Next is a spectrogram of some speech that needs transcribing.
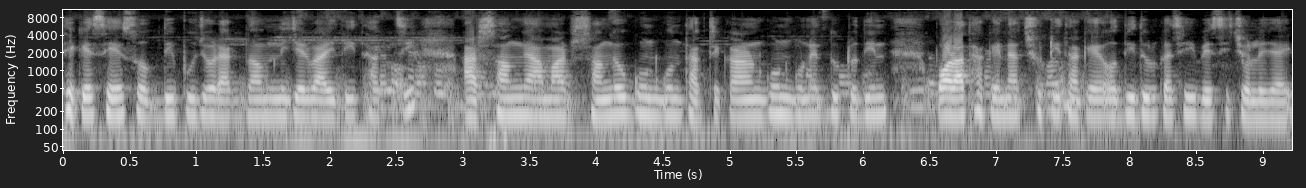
থেকে শেষ অবধি পুজোর একদম নিজের বাড়িতেই থাকছি, আর সঙ্গে আমার সঙ্গেও গুনগুন থাকছে, কারণ গুনগুনের দুটো দিন পড়া থাকে না, ছুটি থাকে, ও দিদুর কাছেই বেশি চলে যায়।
